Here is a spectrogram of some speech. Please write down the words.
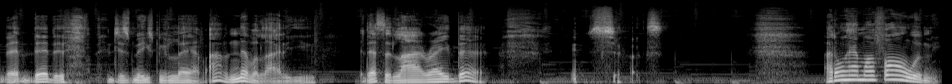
that, that that just makes me laugh. I've never lied to you. That's a lie right there. Shucks. I don't have my phone with me.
